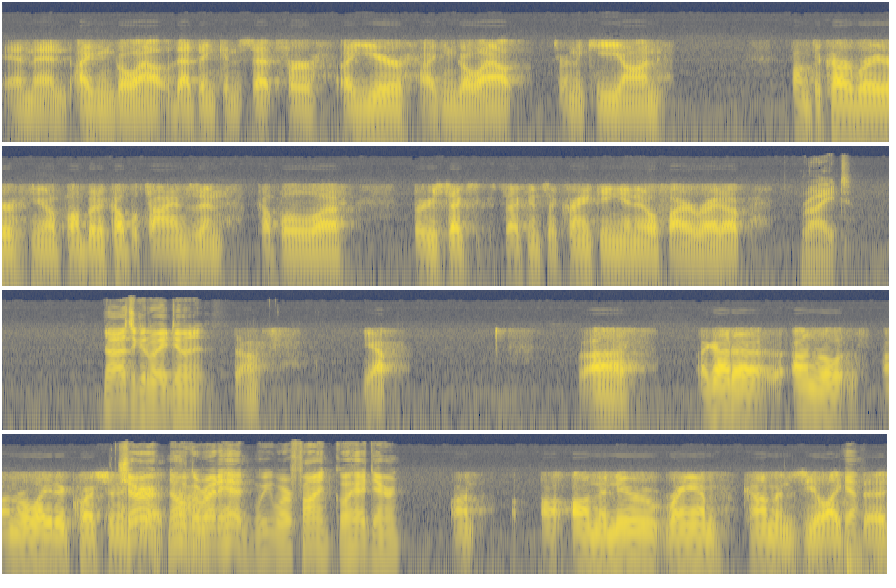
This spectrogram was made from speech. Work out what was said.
and then I can go out. That thing can set for a year. I can go out, turn the key on, pump the carburetor, you know, pump it a couple times, and a couple uh, 30 sec- seconds of cranking, and it'll fire right up. Right. No, that's a good way of doing it. So, yeah. Uh, I got a unrel- unrelated question. Sure. have No, go right ahead. We, we're fine. Go ahead, Darren. On on the new Ram Cummins, do you like the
